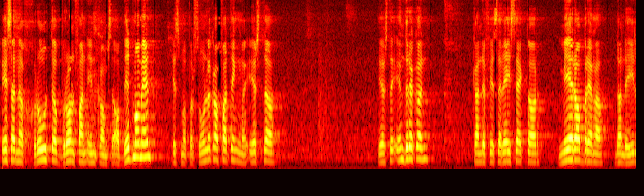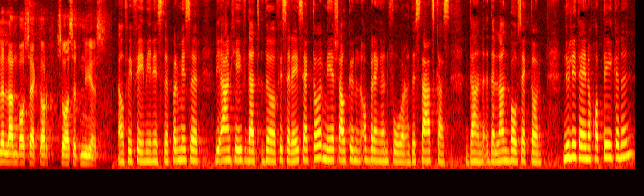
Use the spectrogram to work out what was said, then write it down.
is het een grote bron van inkomsten. Op dit moment is mijn persoonlijke opvatting, mijn eerste, eerste indrukken, kan de visserijsector meer opbrengen dan de hele landbouwsector zoals het nu is. LVV-minister Permisser die aangeeft dat de visserijsector meer zal kunnen opbrengen voor de staatskas dan de landbouwsector. Nu liet hij nog optekenen,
